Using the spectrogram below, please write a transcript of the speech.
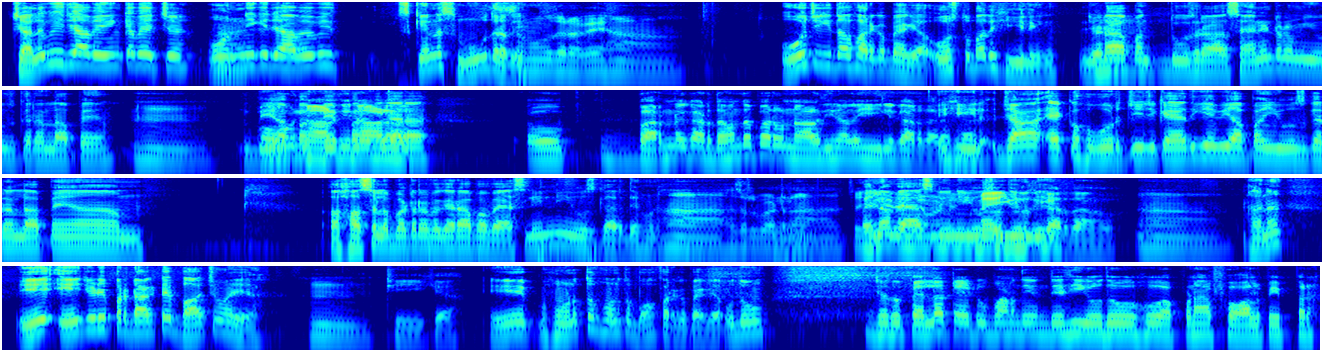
ਚੱਲ ਵੀ ਜਾਵੇ ਇੰਕ ਵਿੱਚ ਓਨੀ ਕੇ ਜਾਵੇ ਵੀ ਸਕਿਨ ਸਮੂਥ ਰਵੇ। ਸਮੂਥ ਰਵੇ ਹਾਂ। ਉਹ ਚੀਜ਼ ਦਾ ਫ਼ਰਕ ਪੈ ਗਿਆ। ਉਸ ਤੋਂ ਬਾਅਦ ਹੀਲਿੰਗ ਜਿਹੜਾ ਆਪਾਂ ਦੂਸਰਾ ਸੈਨੀਟਰਮ ਯੂਜ਼ ਕਰਨ ਲੱਗ ਪਏ ਹੂੰ। ਵੀ ਆਪਾਂ ਪੇਪਰ ਵਗੈਰਾ। ਉਹ ਬਰਨ ਕਰਦਾ ਹੁੰਦਾ ਪਰ ਉਹ ਨਾਲ ਦੀ ਨਾਲ ਹੀਲ ਕਰਦਾ ਹੀਲ ਜਾਂ ਇੱਕ ਹੋਰ ਚੀਜ਼ ਕਹਿ ਦਈਏ ਵੀ ਆਪਾਂ ਯੂਜ਼ ਕਰਨ ਲੱਗ ਪਏ ਆ ਹਸਲ ਬਟਰ ਵਗੈਰਾ ਆਪਾਂ ਵੈਸਲੀਨ ਨਹੀਂ ਯੂਜ਼ ਕਰਦੇ ਹੁਣ। ਹਾਂ ਹਸਲ ਬਟਰ ਹਾਂ। ਪਹਿਲਾਂ ਵੈਸਲੀਨ ਯੂਜ਼ ਮੈਂ ਕਰਦਾ ਉਹ। ਹਾਂ। ਹਨਾ? ਇਹ ਇਹ ਜਿਹੜੇ ਪ੍ਰੋਡਕਟ ਹੈ ਬਾਅਦ ਚੋਂ ਆਏ ਆ। ਹੂੰ। ਠੀਕ ਆ। ਇਹ ਹੁਣ ਤੋਂ ਹੁਣ ਤੋਂ ਬਹੁਤ ਫ਼ਰਕ ਪੈ ਗਿਆ। ਉਦੋਂ ਜਦੋਂ ਪਹਿਲਾਂ ਟੈਟੂ ਬਣਦੇ ਹੁੰਦੇ ਸੀ ਉਦੋਂ ਉਹ ਆਪਣਾ ਫਾਲ ਪੇਪਰ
